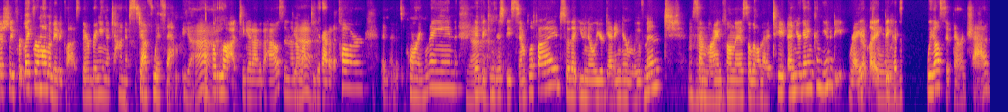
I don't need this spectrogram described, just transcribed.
especially for like for a mom and baby class, they're bringing a ton of stuff with them. Yeah. That's a lot to get out of the house and then yeah. a lot to get out of the car. And then it's pouring rain. Yeah. If it can just be simplified so that you know you're getting your movement, mm-hmm. some mindfulness, a little meditate, and you're getting community, right? Yeah, like totally. because we all sit there and chat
